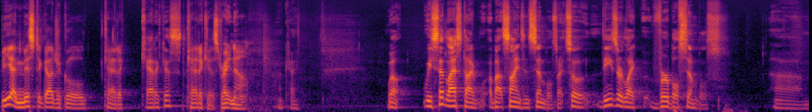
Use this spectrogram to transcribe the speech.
be a mystagogical cate- Catechist. catechist right now Okay. Well, we said last time about signs and symbols, right? So these are like verbal symbols. Um,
